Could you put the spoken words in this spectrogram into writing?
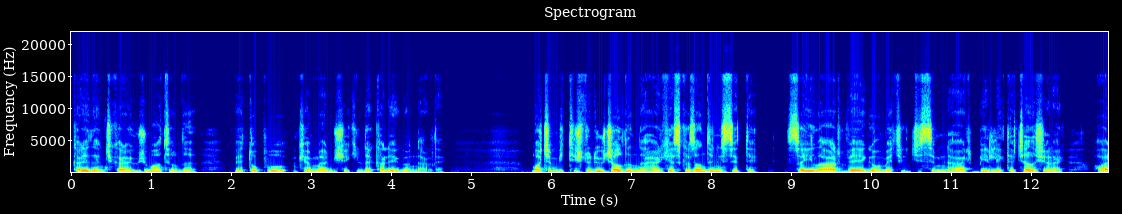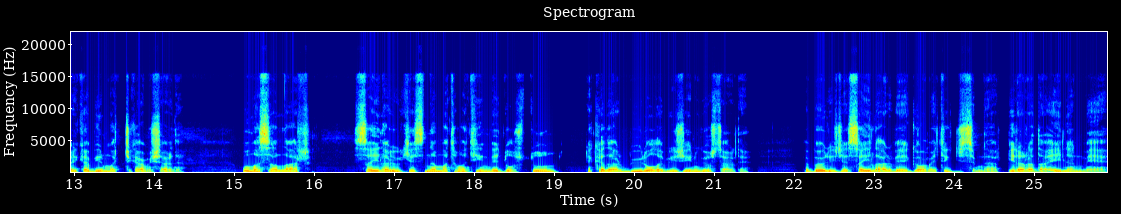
kaleden çıkarak hücuma atıldı ve topu mükemmel bir şekilde kaleye gönderdi. Maçın bitiş düdüğü çaldığında herkes kazandığını hissetti. Sayılar ve geometrik cisimler birlikte çalışarak harika bir maç çıkarmışlardı. Bu masallar sayılar ülkesinde matematiğin ve dostluğun ne kadar büyülü olabileceğini gösterdi. Ve böylece sayılar ve geometrik cisimler bir arada eğlenmeye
